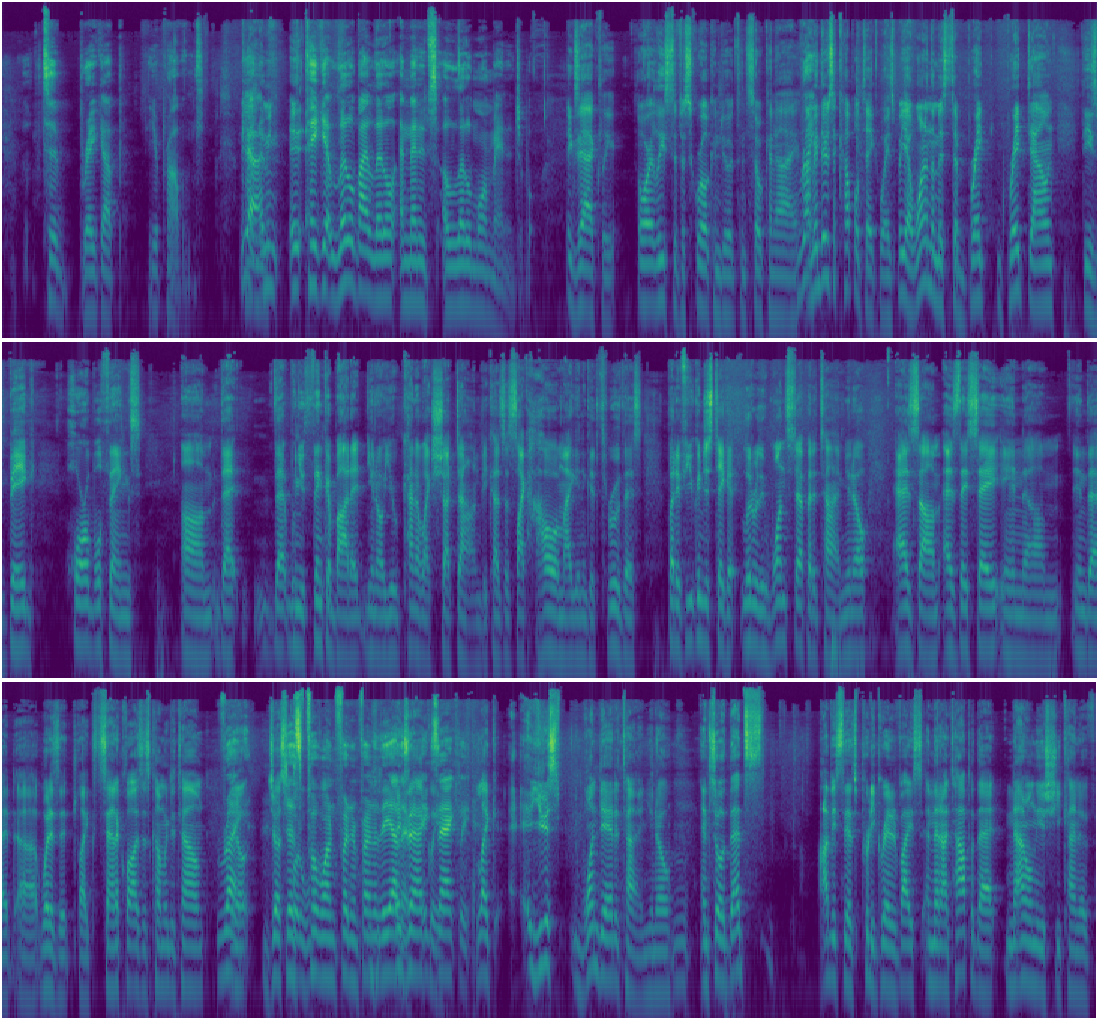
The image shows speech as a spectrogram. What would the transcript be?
to break up your problems. Yeah, I mean, it, take it little by little and then it's a little more manageable. exactly. Or at least if a squirrel can do it, then so can I. Right. I mean, there's a couple takeaways, but yeah, one of them is to break break down these big, horrible things um, that that when you think about it, you know, you kind of like shut down because it's like, how am I going to get through this? But if you can just take it literally one step at a time, you know, as um, as they say in um, in that uh, what is it like Santa Claus is coming to town, you Right. know, just just put, put one foot in front of the other. Exactly. Exactly. Like you just one day at a time, you know. Mm. And so that's obviously that's pretty great advice. And then on top of that, not only is she kind of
